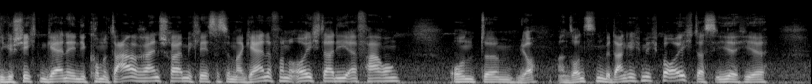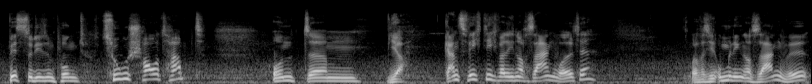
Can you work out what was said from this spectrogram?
die Geschichten gerne in die Kommentare reinschreiben. Ich lese das immer gerne von euch, da die Erfahrung. Und ähm, ja, ansonsten bedanke ich mich bei euch, dass ihr hier bis zu diesem Punkt zugeschaut habt. Und ähm, ja, ganz wichtig, was ich noch sagen wollte, oder was ich unbedingt noch sagen will,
